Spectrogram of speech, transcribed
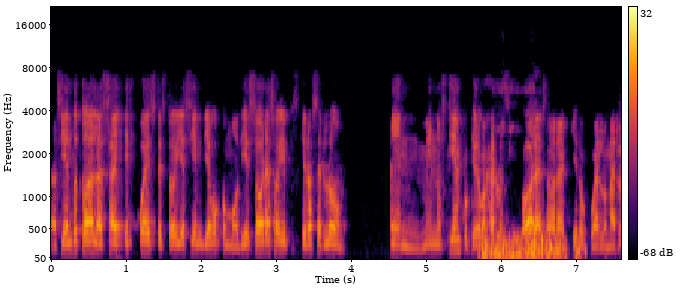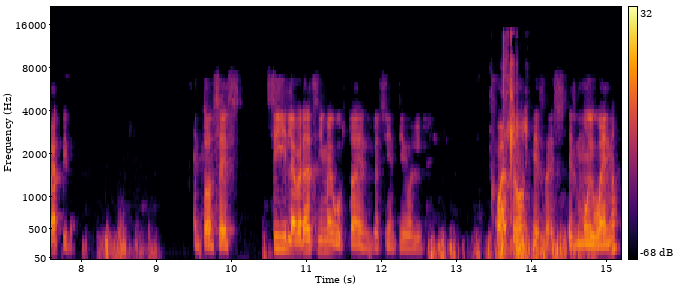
haciendo todas las side quests, estoy haciendo, llevo como 10 horas, oye, pues quiero hacerlo en menos tiempo, quiero bajarlo a 5 horas, ahora quiero jugarlo más rápido. Entonces, sí, la verdad sí me gusta el Resident Evil 4, es, es muy bueno.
